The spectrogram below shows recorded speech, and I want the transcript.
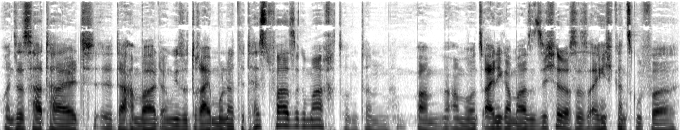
Und das hat halt, äh, da haben wir halt irgendwie so drei Monate Testphase gemacht und dann waren, haben wir uns einigermaßen sicher, dass das eigentlich ganz gut ver,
